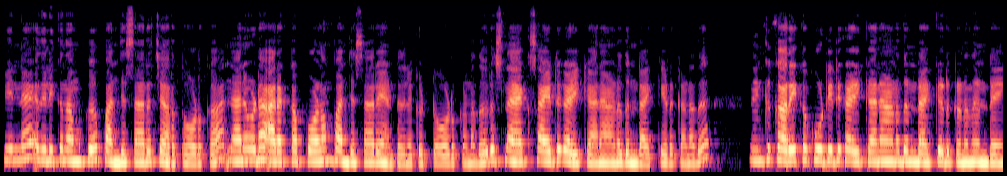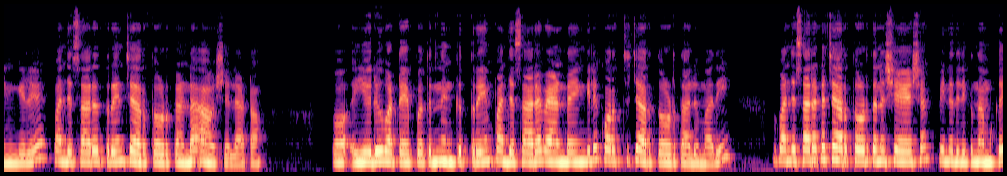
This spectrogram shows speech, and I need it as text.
പിന്നെ ഇതിലേക്ക് നമുക്ക് പഞ്ചസാര ചേർത്ത് കൊടുക്കുക. ഞാനിവിടെ അരക്കപ്പോളം പഞ്ചസാരയാണ് ഇതിലേക്ക് ഇട്ട് കൊടുക്കുന്നത്. ഒരു സ്നാക്സ് ആയിട്ട് കഴിക്കാനാണ് ഇത് ഉണ്ടാക്കിയെടുക്കുന്നത് നിങ്ങൾക്ക് കറിയൊക്കെ കൂട്ടിയിട്ട് കഴിക്കാനാണ് ഇത് ഉണ്ടാക്കിയെടുക്കണമെന്നുണ്ടെങ്കിൽ പഞ്ചസാര ഇത്രയും ചേർത്ത് കൊടുക്കേണ്ട ആവശ്യമില്ല കേട്ടോ. അപ്പോൾ ഈ ഒരു വട്ടയപ്പത്തിന് നിങ്ങൾക്ക് ഇത്രയും പഞ്ചസാര വേണ്ടെങ്കിൽ കുറച്ച് ചേർത്ത് കൊടുത്താലും മതി. അപ്പോൾ പഞ്ചസാരയൊക്കെ ചേർത്ത് കൊടുത്തതിന് ശേഷം പിന്നെ ഇതിലേക്ക് നമുക്ക്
